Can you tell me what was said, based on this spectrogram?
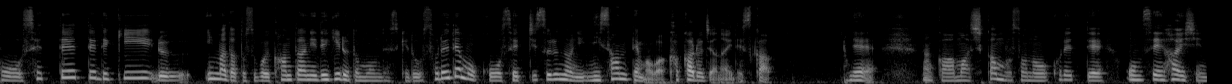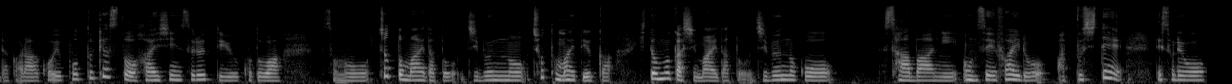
こう設定ってできる今だとすごい簡単にできると思うんですけどそれでもこう設置するのに23手間はかかるじゃないですか。でなんかまあしかもそのこれって音声配信だからこういうポッドキャストを配信するっていうことはそのちょっと前だと自分のちょっと前っていうか一昔前だと自分のこうサーバーに音声ファイルをアップしてでそれを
